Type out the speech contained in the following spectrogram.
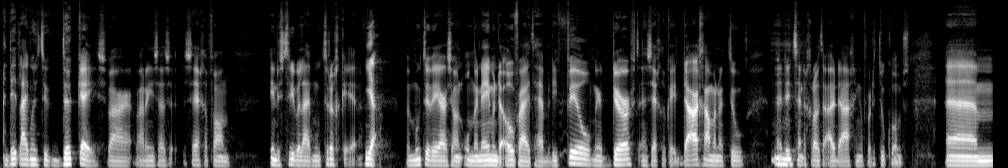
En dit lijkt me natuurlijk de case waar, waarin je zou zeggen van industriebeleid moet terugkeren. ja. We moeten weer zo'n ondernemende overheid hebben die veel meer durft en zegt: Oké, daar gaan we naartoe. Eh, Mhm. dit zijn de grote uitdagingen voor de toekomst. Ehm,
